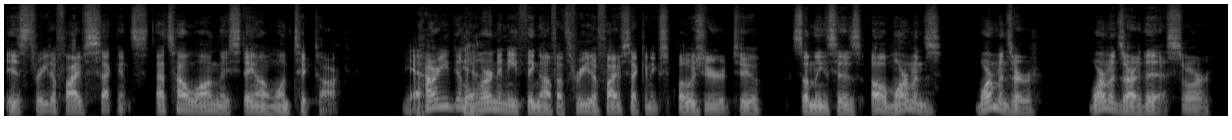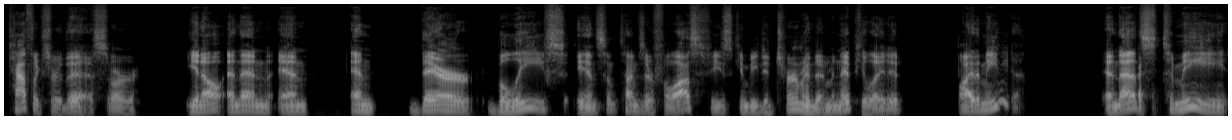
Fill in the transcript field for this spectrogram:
is three to five seconds. That's how long they stay on one TikTok. Yeah. How are you going to yeah. learn anything off a three to five second exposure to something that says, "Oh, Mormons Mormons are Mormons are this, or Catholics are this, or you know, and then and and their beliefs and sometimes their philosophies can be determined and manipulated by the media. And that's right. to me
